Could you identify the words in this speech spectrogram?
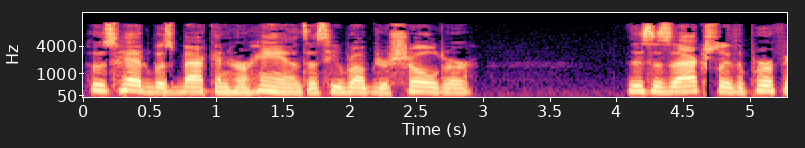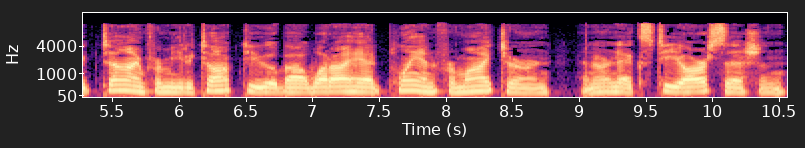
whose head was back in her hands as he rubbed her shoulder. "This is actually the perfect time for me to talk to you about what I had planned for my turn in our next TR session."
